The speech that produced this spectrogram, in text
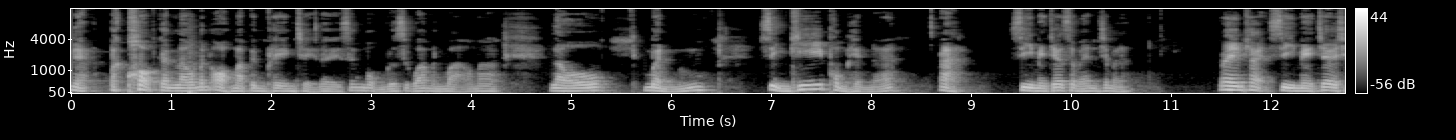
เนี่ย ประกอบกันแล้วมันออกมาเป็นเพลงเฉยเลย ซึ่งผมรู้สึกว่ามันว้าวมาก แล้วเหมือนสิ่งที่ผมเห็นนะ อะ C major seven ใช่ไหม ไม่ใช่ C major เฉ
